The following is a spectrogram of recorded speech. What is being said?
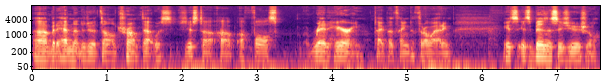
uh, but it had nothing to do with Donald Trump. That was just a, a, a false red herring type of thing to throw at him. It's it's business as usual.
